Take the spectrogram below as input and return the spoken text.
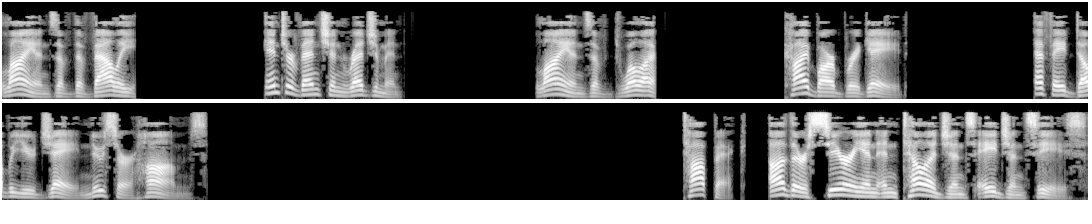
Lions of the Valley Intervention Regiment Lions of Dwella Khaybar Brigade FAWJ Nusra Homs. Topic other Syrian intelligence agencies.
